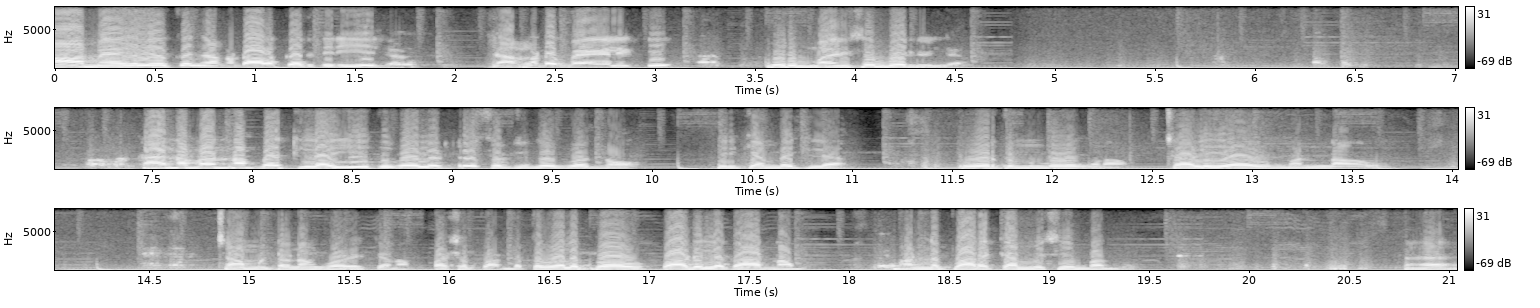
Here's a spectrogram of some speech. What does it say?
ആ മേഖലയൊക്കെ ഞങ്ങളുടെ ആൾക്കാർ തിരികെയില്ല ഞങ്ങളുടെ മേഖലയ്ക്ക് ഒരു മനുഷ്യൻ വരുന്നില്ല. കാരണം വണ്ണം പറ്റില്ല ഈ ഇതുപോലെ ഡ്രസ് ഇട്ടിട്ട് വന്നു ഇരിക്കാൻ പറ്റില്ല. ഓർത്ത് മുണ്ടെടുക്കണം ചളിയാവും മണ്ണാവും. ചമട്ടണം കുഴക്കണം പക്ഷെ പണ്ടത്തെ പോലെ ഇപ്പോൾ പാടില്ല. കാരണം മണ്ണ് പരക്കാൻ മെഷീൻ വന്നു. ഏഹ്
